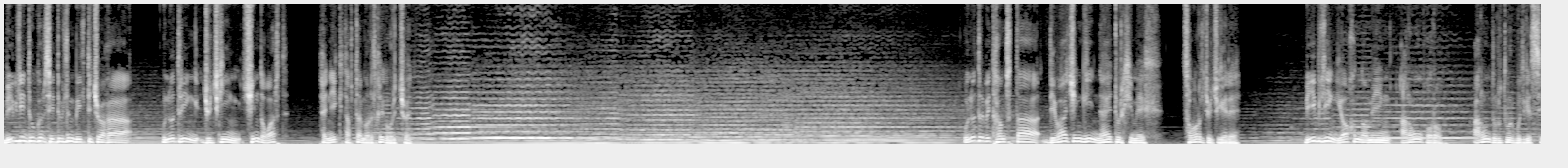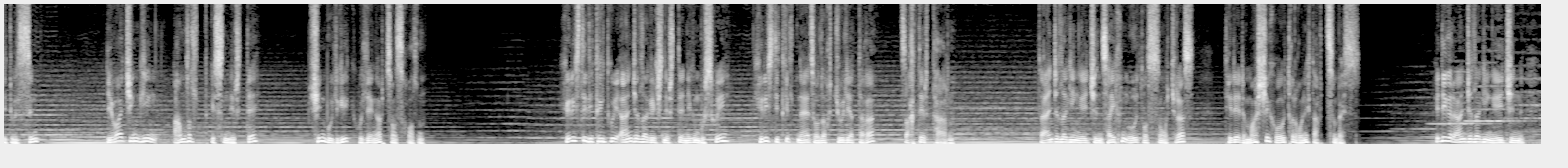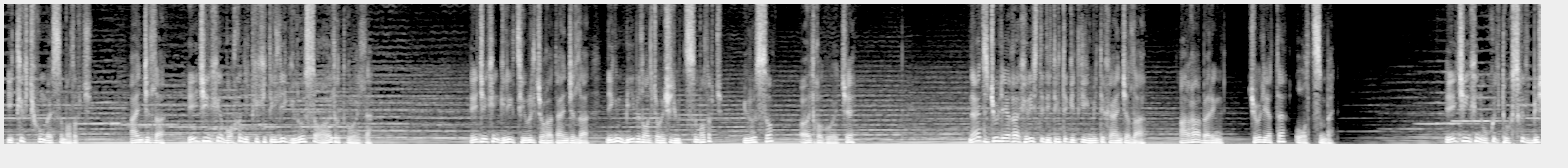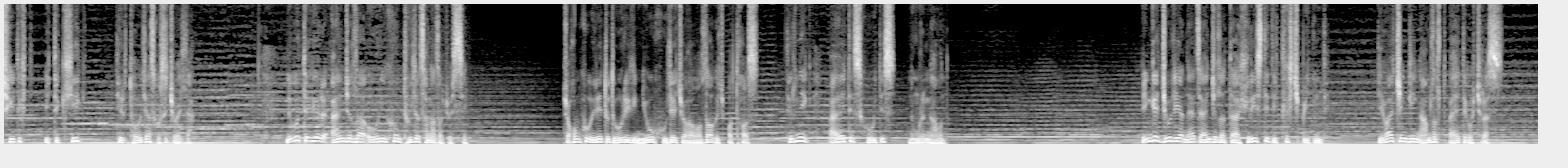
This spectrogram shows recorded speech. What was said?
Библийн түүхээр сэтгэлэн бэлдэж байгаа өнөөдрийн жүжигийн шин дугаарт таныг тавтай морилхыг урьж байна. Өнөөдөр бид хамтдаа Диважингийн найдвар химээх цоврал жүжигээрээ Библийн Иохан номын 13 14 дугаар бүлгээс сэтвэлсэн Диважингийн амлалт гэсэн нэртэй шин бүлгийг хүлээн авч сонсох болно. Христэд итгэдэггүй Анжела гэгч нэртэй нэгэн бүсгүй Христ итгэлд найз болох Жулиатагаа зах дээр таарна. За Анжелагийн ээж нь саяхан өөд болсон учраас тэрээр маш их уйтгар гунигт автсан байсан. Хэдийгээр Анжелагийн ээж нь итгэгч хүн байсан боловч Анжела ээжийнхээ бурханд итгэх итгэлийг юусоо ойлгодгүй байлаа. Ээжийнхэн гэрийг цэвэрлж байгаад Анжела нэгэн Библи олж уншиж үзсэн боловч юусоо ойлгоогүй байжээ. Найз Жулиага Христэд итгэдэг гэдгийг мэдэх Анжела аргаа барин Жулиатай уулзсан байна. Ээжийнх нь үхэл төгсгөл биш гэдэгт итгэхийг тэр туйлаас хүсэж байлаа. Нөгөөтэйгэр Анжела өөрийнхөө төлөө санаа зовж байсан юм. Чухамхүү ирээдүйд өөрийг нь юу хүлээж байгаа болоо гэж бодхоос тэрнийг айдас хүйдэс нүмрэн авна. Ингээ Жулия найз Анжелода Христэд итгэгч бидэнд Диважингийн амлалт байдаг учраас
